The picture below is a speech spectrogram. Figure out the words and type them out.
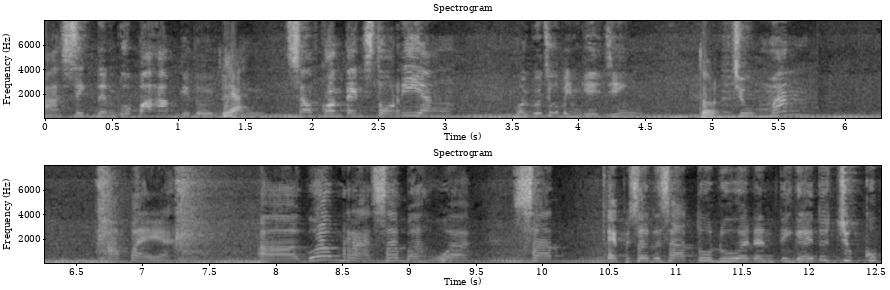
asik dan gue paham gitu dan self contained story yang menurut gue cukup engaging. Betul. Cuman apa ya? Gue merasa bahwa saat episode 1, 2 dan 3 itu cukup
